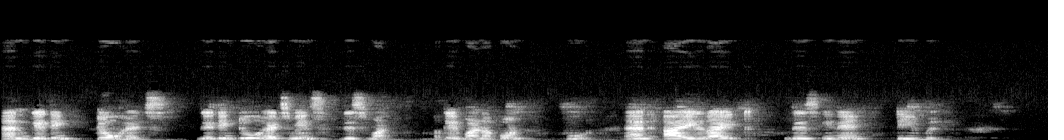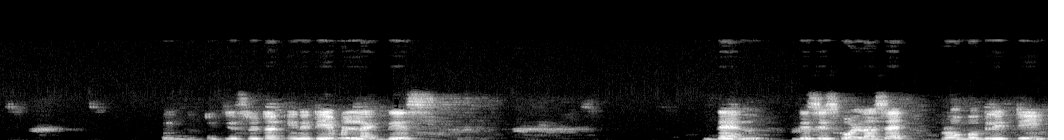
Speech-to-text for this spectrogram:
And getting 2 heads. Getting 2 heads means this one. Okay, 1 upon 4. And I write this in a table. It is written in a table like this. Then this is called as a probability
